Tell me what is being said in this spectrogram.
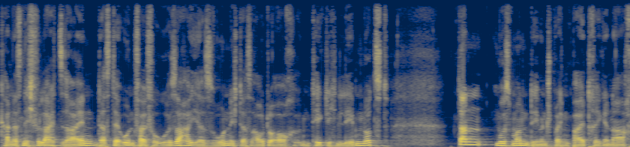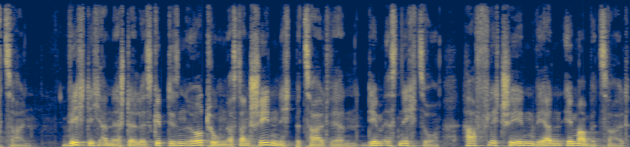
Kann es nicht vielleicht sein, dass der Unfallverursacher, ihr Sohn, nicht das Auto auch im täglichen Leben nutzt? dann muss man dementsprechend Beiträge nachzahlen. Wichtig an der Stelle, es gibt diesen Irrtum, dass dann Schäden nicht bezahlt werden. Dem ist nicht so. Haftpflichtschäden werden immer bezahlt.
